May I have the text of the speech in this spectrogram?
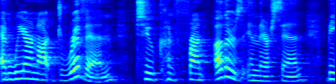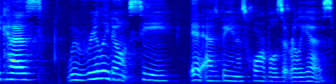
And we are not driven to confront others in their sin because we really don't see it as being as horrible as it really is.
